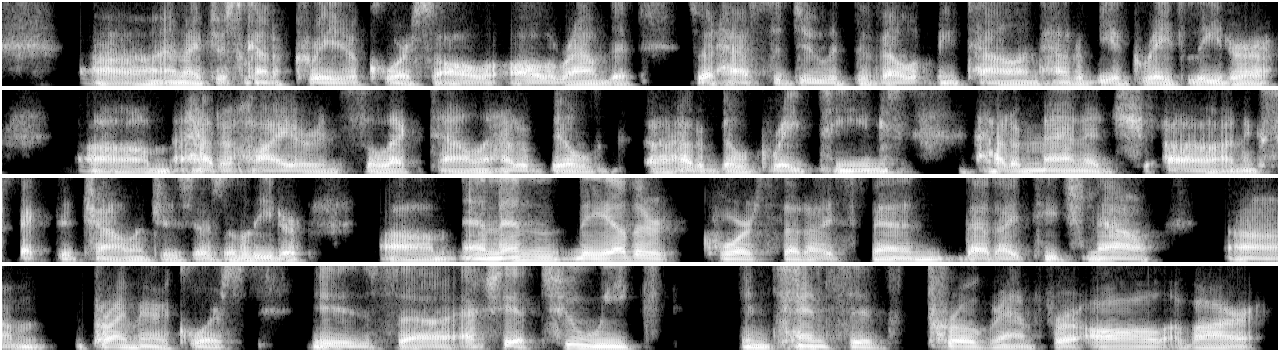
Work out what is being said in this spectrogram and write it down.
uh, and I just kind of created a course all, all around it. So it has to do with developing talent, how to be a great leader, um, how to hire and select talent, how to build uh, how to build great teams, how to manage uh, unexpected challenges as a leader. Um, and then the other course that I spend that I teach now, um, primary course, is uh, actually a two week intensive program for all of our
